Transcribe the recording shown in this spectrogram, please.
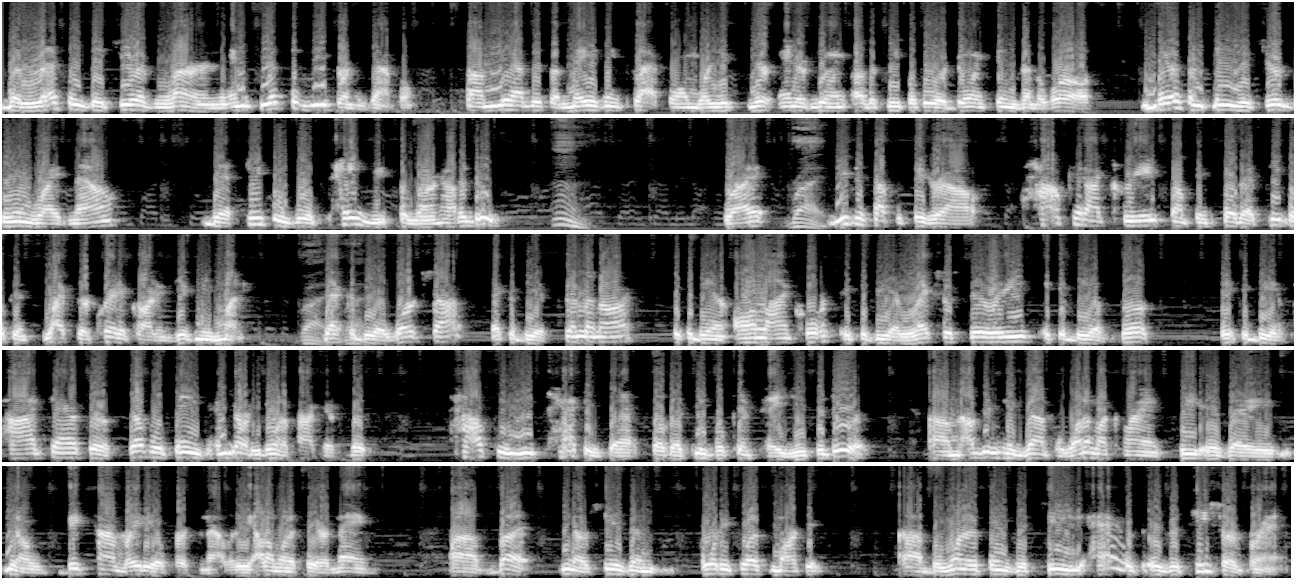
The lessons that you have learned, and let's take you for an example. Um, you have this amazing platform where you, you're interviewing other people who are doing things in the world. There are some things that you're doing right now that people will pay you to learn how to do. Mm. Right? Right. You just have to figure out how can I create something so that people can swipe their credit card and give me money. Right. That could right. be a workshop. That could be a seminar. It could be an online course. It could be a lecture series. It could be a book. It could be a podcast. There are several things, and you're already doing a podcast, but how can you package that so that people can pay you to do it? Um, I'll give you an example. One of my clients, she is a, you know, big time radio personality. I don't want to say her name, uh, but, you know, she's in 40 plus markets. Uh, but one of the things that she has is a t-shirt brand.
